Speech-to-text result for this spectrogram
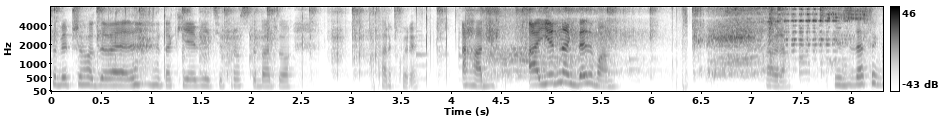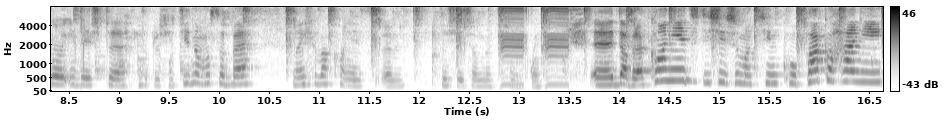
sobie przechodzę takie, wiecie, proste bardzo parkury. Aha, a jednak dead one. Dobra, więc dlatego idę jeszcze zaprosić jedną osobę. No i chyba koniec e, w dzisiejszym odcinku. E, dobra, koniec w dzisiejszym odcinku. Pa kochani,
